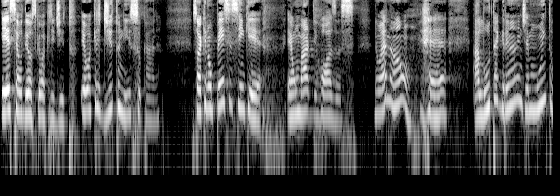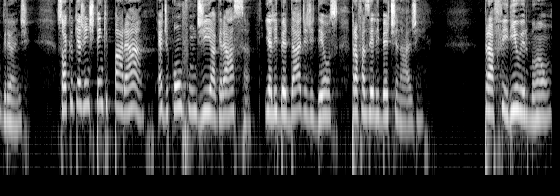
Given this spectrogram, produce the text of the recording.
Esse é o Deus que eu acredito. Eu acredito nisso, cara. Só que não pense assim que é um mar de rosas. Não é não. É, a luta é grande, é muito grande. Só que o que a gente tem que parar é de confundir a graça e a liberdade de Deus para fazer libertinagem, para ferir o irmão,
